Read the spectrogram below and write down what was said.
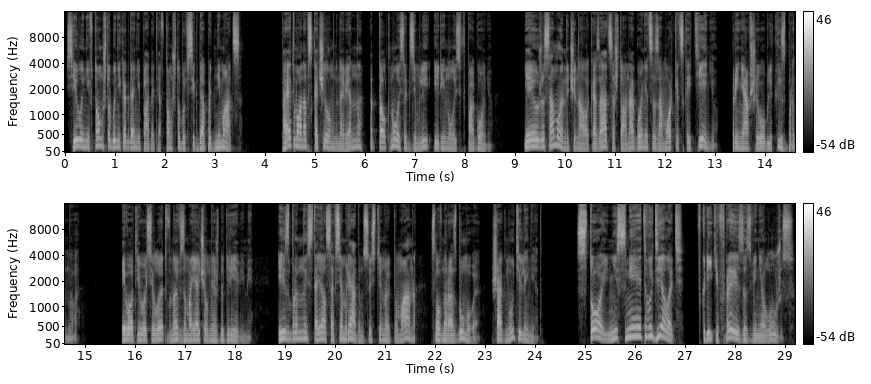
сила не в том, чтобы никогда не падать, а в том, чтобы всегда подниматься. Поэтому она вскочила мгновенно, оттолкнулась от земли и ринулась в погоню. Ей уже самой начинало казаться, что она гонится за моркетской тенью, принявшей облик избранного. И вот его силуэт вновь замаячил между деревьями. Избранный стоял совсем рядом со стеной тумана, словно раздумывая, шагнуть или нет. «Стой! Не смей этого делать!» В крике Фрей зазвенел ужас.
